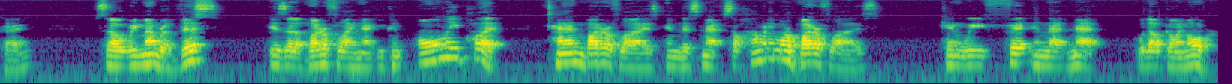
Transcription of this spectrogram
okay? So remember, this is a butterfly net. You can only put 10 butterflies in this net. So how many more butterflies can we fit in that net without going over?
